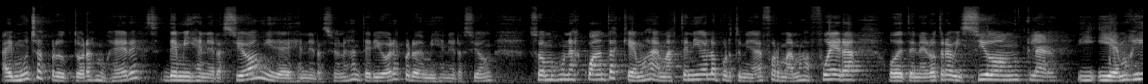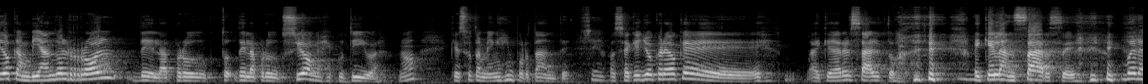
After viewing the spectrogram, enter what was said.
hay muchas productoras mujeres de mi generación y de generaciones anteriores, pero de mi generación somos unas cuantas que hemos además tenido la oportunidad de formarnos afuera o de tener otra visión. Claro. Y, y hemos ido cambiando el rol de la, producto- de la producción ejecutiva, ¿no? Que eso también es importante. Sí. O sea que yo creo que hay que dar el salto, hay que lanzarse. Bueno,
